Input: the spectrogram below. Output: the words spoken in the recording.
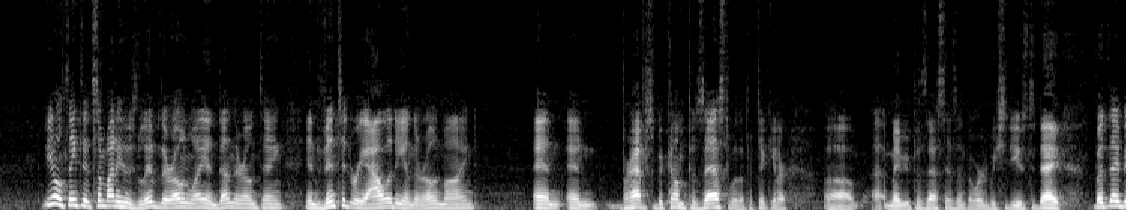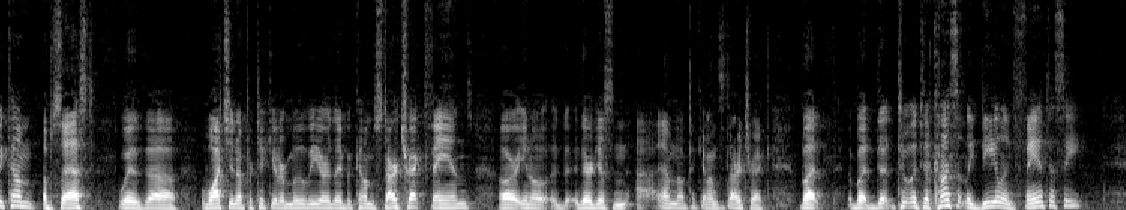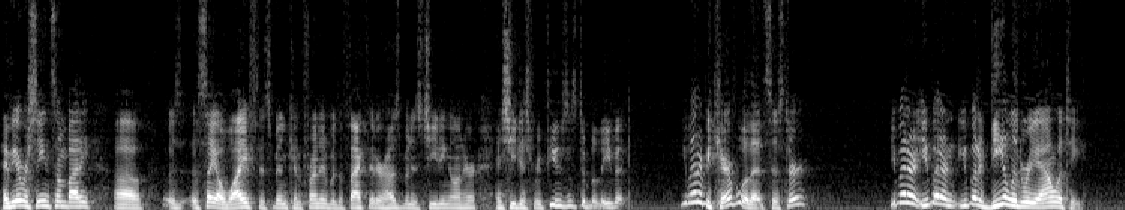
You don't think that somebody who's lived their own way and done their own thing invented reality in their own mind and and perhaps become possessed with a particular uh, uh, maybe possessed isn't the word we should use today, but they become obsessed with uh, watching a particular movie or they become Star Trek fans or you know they're just I'm not picking on Star Trek but but to to constantly deal in fantasy. Have you ever seen somebody uh, say a wife that's been confronted with the fact that her husband is cheating on her and she just refuses to believe it you better be careful with that sister you better you better you better deal in reality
